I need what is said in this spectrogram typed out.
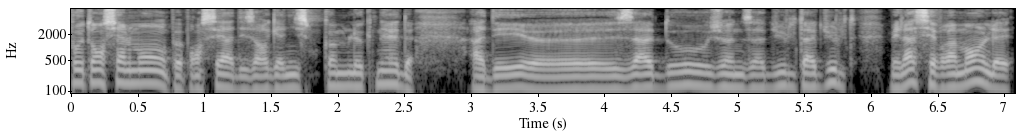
potentiellement, on peut penser à des organismes comme le CNED, à des euh, ados, jeunes adultes, adultes. Mais là, c'est vraiment, les,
